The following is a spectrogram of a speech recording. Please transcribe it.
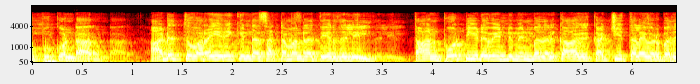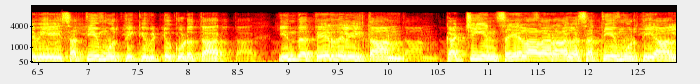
ஒப்புக்கொண்டார் அடுத்து வர இருக்கின்ற சட்டமன்ற தேர்தலில் தான் போட்டியிட வேண்டும் என்பதற்காக கட்சி தலைவர் பதவியை சத்தியமூர்த்திக்கு விட்டுக் கொடுத்தார். இந்த தேர்தலில் தான் கட்சியின் செயலாளராக சத்தியமூர்த்தியால்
